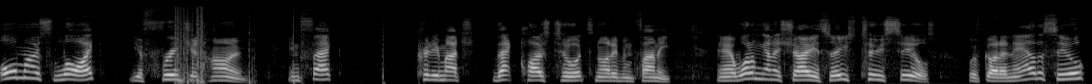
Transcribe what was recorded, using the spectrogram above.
almost like your fridge at home. In fact, pretty much that close to it's not even funny. Now, what I'm going to show you is these two seals. We've got an outer seal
